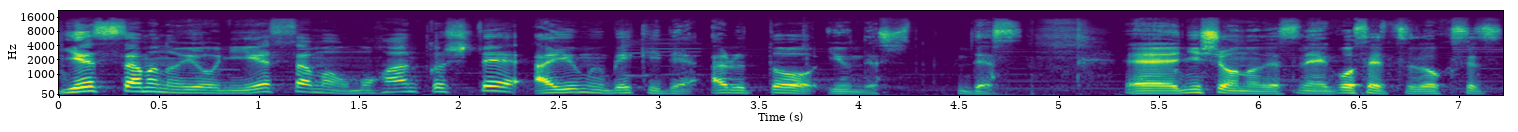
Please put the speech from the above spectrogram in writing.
イエス様のようにイエス様を模範として歩むべきであると言うんです。です、えー、2章のですね5節6節。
